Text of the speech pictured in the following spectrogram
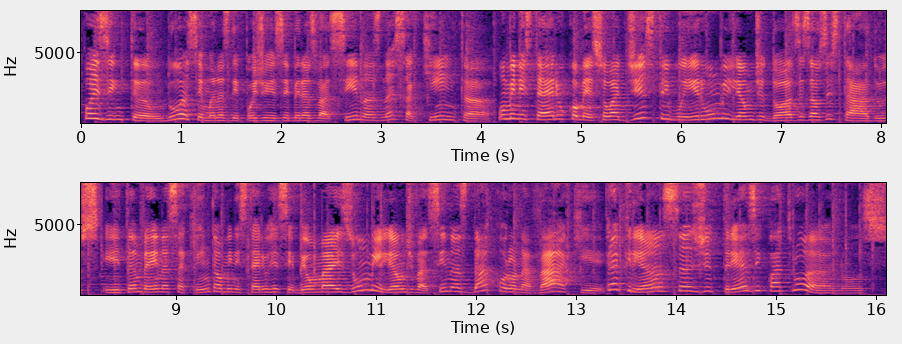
Pois então, duas semanas depois de receber as vacinas, nessa quinta, o Ministério começou a distribuir um milhão de doses aos estados. E também nessa quinta, o Ministério recebeu mais um milhão de vacinas da Coronavac para crianças de 13 e 4 anos.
